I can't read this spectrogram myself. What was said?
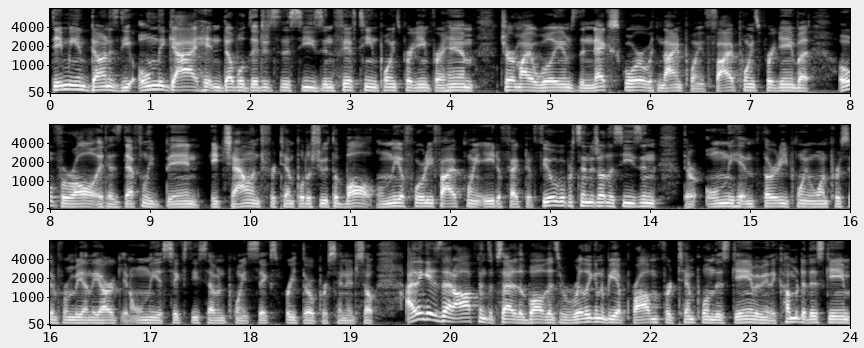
Damian Dunn is the only guy hitting double digits this season, 15 points per game for him. Jeremiah Williams, the next scorer with 9.5 points per game. But overall, it has definitely been a challenge for Temple to shoot the ball. Only a 45.8 effective field goal percentage on the season. They're only hitting 30.1% from beyond the arc and only a 67.6 free throw percentage. So I think it is that offensive side of the ball that's really going to be a problem for Temple in this game. I mean, come into this game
